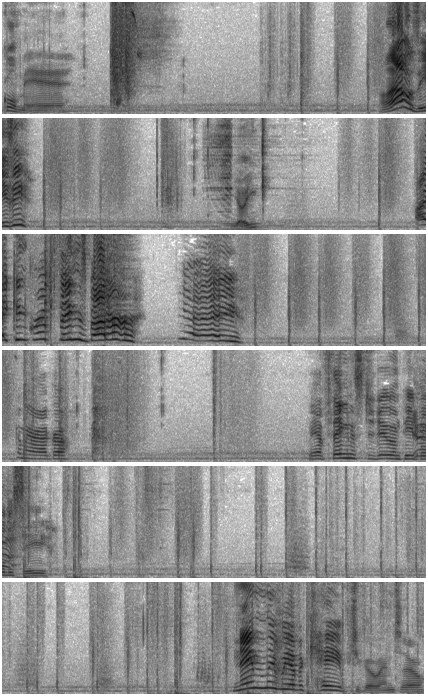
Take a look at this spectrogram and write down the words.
Come here. Well, that was easy. Yoink. I can grip things better! Yay! Come here, Agro. We have things to do and people yeah. to see. Namely, we have a cave to go into.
